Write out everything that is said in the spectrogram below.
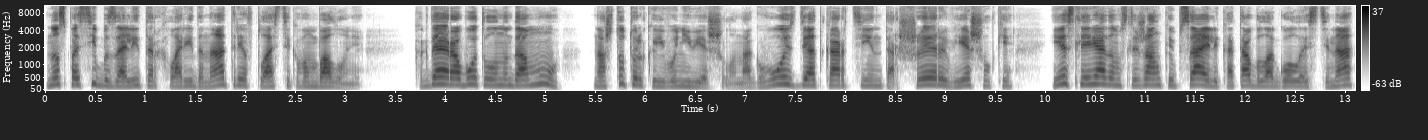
но спасибо за литр хлорида натрия в пластиковом баллоне. Когда я работала на дому, на что только его не вешала, на гвозди от картин, торшеры, вешалки. Если рядом с лежанкой пса или кота была голая стена,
